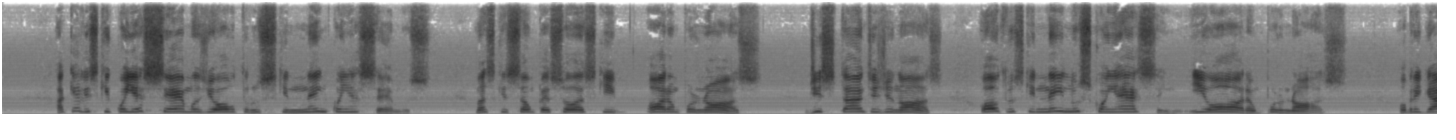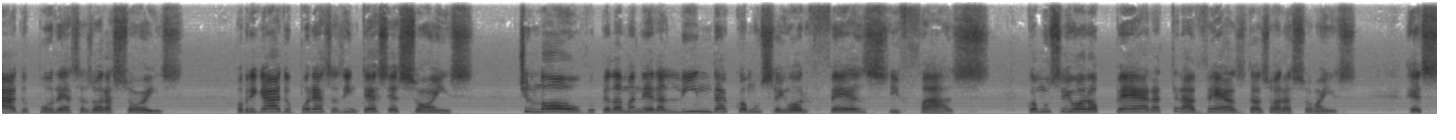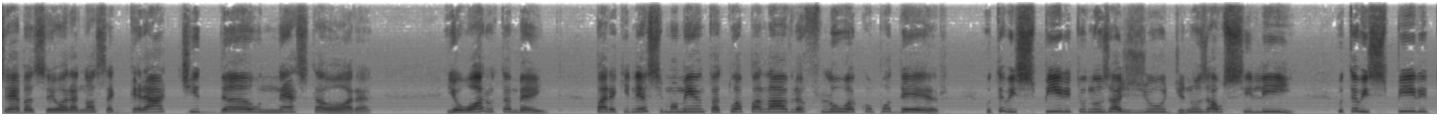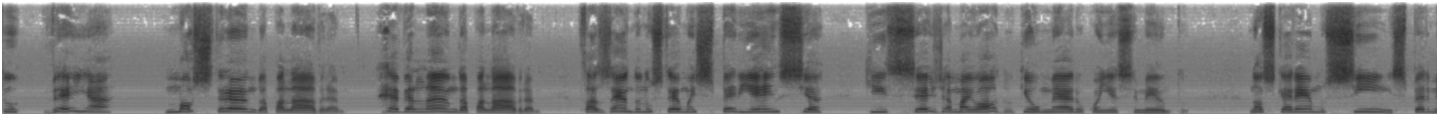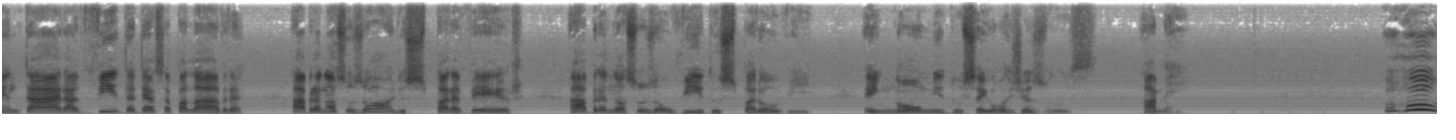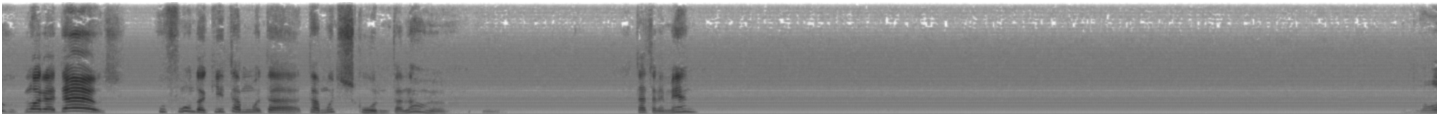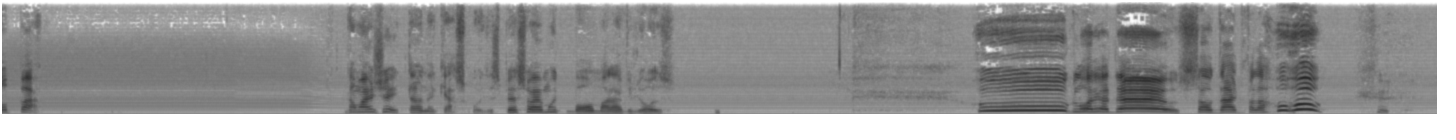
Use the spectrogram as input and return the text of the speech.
aqueles que conhecemos e outros que nem conhecemos, mas que são pessoas que oram por nós, distantes de nós, outros que nem nos conhecem e oram por nós. Obrigado por essas orações, obrigado por essas intercessões. Te louvo pela maneira linda como o Senhor fez e faz, como o Senhor opera através das orações. Receba, Senhor, a nossa gratidão nesta hora. E eu oro também para que nesse momento a tua palavra flua com poder, o teu espírito nos ajude, nos auxilie, o teu espírito venha mostrando a palavra, revelando a palavra, fazendo-nos ter uma experiência que seja maior do que o mero conhecimento. Nós queremos sim experimentar a vida dessa palavra. Abra nossos olhos para ver abra nossos ouvidos para ouvir. Em nome do Senhor Jesus. Amém. Uhul! Glória a Deus! O fundo aqui está tá, tá muito escuro, não está não? Está tremendo? Opa! Estão ajeitando aqui as coisas. Esse pessoal é muito bom, maravilhoso. Uh, glória a Deus! Saudade de falar uhul!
